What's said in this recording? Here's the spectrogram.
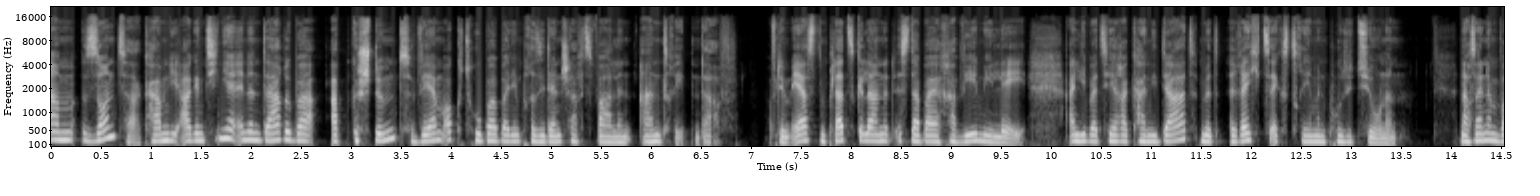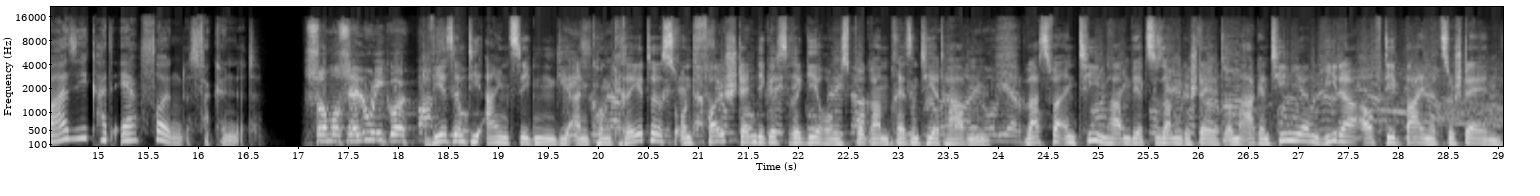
Am Sonntag haben die ArgentinierInnen darüber abgestimmt, wer im Oktober bei den Präsidentschaftswahlen antreten darf. Auf dem ersten Platz gelandet ist dabei Javier Milei, ein libertärer Kandidat mit rechtsextremen Positionen. Nach seinem Wahlsieg hat er Folgendes verkündet. Wir sind die Einzigen, die ein konkretes und vollständiges Regierungsprogramm präsentiert haben. Was für ein Team haben wir zusammengestellt, um Argentinien wieder auf die Beine zu stellen?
